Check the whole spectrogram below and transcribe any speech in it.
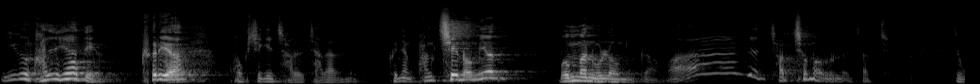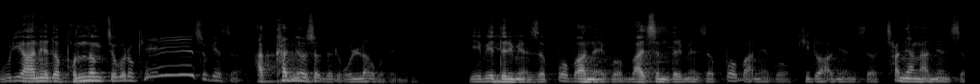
이거 관리해야 돼요. 그래야 곡식이 잘 자라는 거죠. 그냥 방치해 놓으면 뭐만 올라옵니까? 완전 잡초만 올라요. 잡초. 우리 안에도 본능적으로 계속해서 악한 요소들이 올라오거든요. 예배 드리면서 뽑아내고 말씀 들으면서 뽑아내고 기도하면서 찬양하면서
